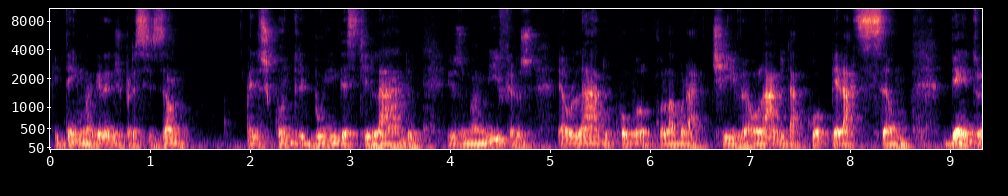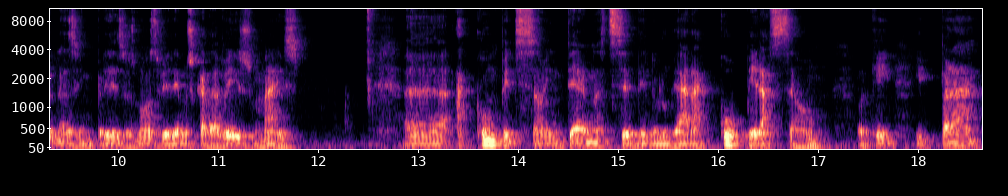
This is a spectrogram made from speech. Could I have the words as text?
que têm uma grande precisão eles contribuem deste lado e os mamíferos é o lado colaborativo, é o lado da cooperação. Dentro das empresas, nós veremos cada vez mais a competição interna cedendo lugar à cooperação. ok? E para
